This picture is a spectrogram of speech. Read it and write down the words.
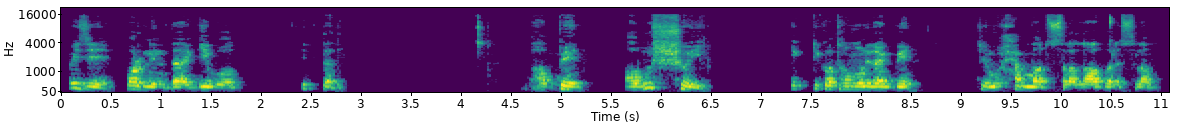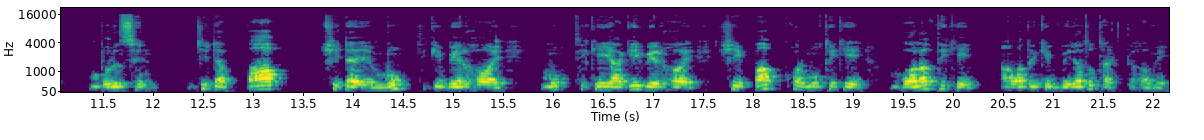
ওই যে পরনিন্দা, গিবত ইত্যাদি। ভাববেন, অবশ্যই একটি কথা মনে রাখবেন, যে মুহাম্মদ সাল্লাহ বলেছেন, যেটা পাপ সেটা মুখ থেকে বের হয়, মুখ থেকে আগে বের হয়, সেই পাপ কর্ম থেকে বলা থেকে আমাদেরকে বিরত থাকতে হবে।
